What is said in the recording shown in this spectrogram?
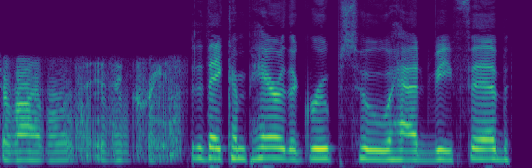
survival is, is increased. Did they compare the groups who had VFib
